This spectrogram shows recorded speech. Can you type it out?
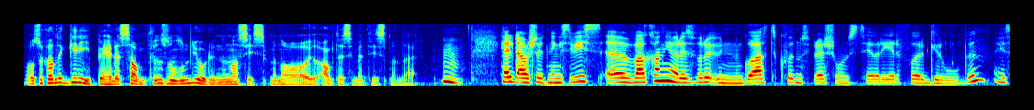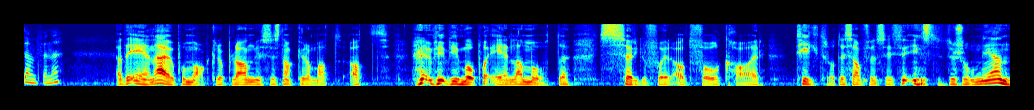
Og så kan det gripe hele samfunn, sånn som det gjorde under nazismen og antisemittismen der. Mm. Helt avslutningsvis, eh, hva kan gjøres for å unngå at konspirasjonsteorier får grobunn i samfunnet? Ja, Det ene er jo på makroplan, hvis vi snakker om at, at vi, må på en eller annen måte sørge for at folk har tiltro til samfunnsinstitusjonen igjen.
